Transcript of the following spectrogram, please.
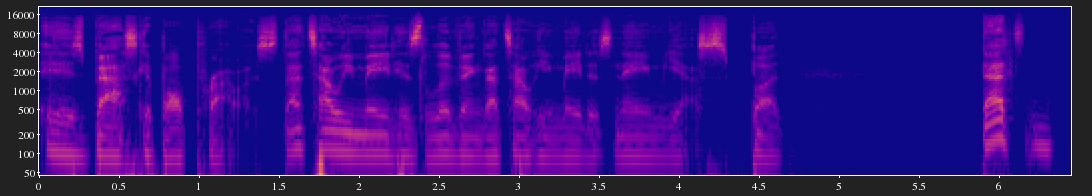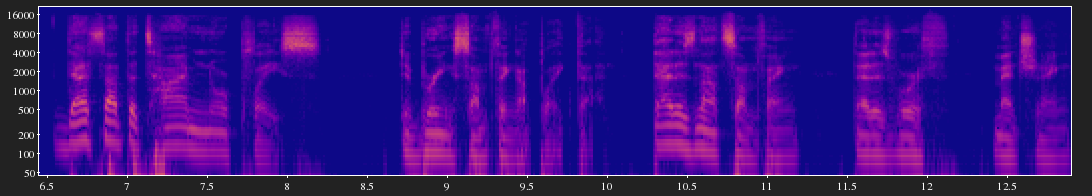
his basketball prowess. That's how he made his living. That's how he made his name. Yes, but that's that's not the time nor place to bring something up like that. That is not something that is worth mentioning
